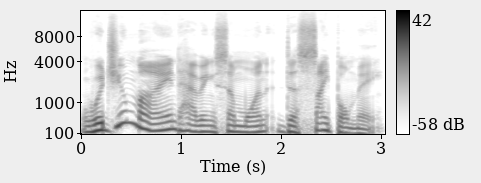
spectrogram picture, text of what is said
would you mind having someone disciple me?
